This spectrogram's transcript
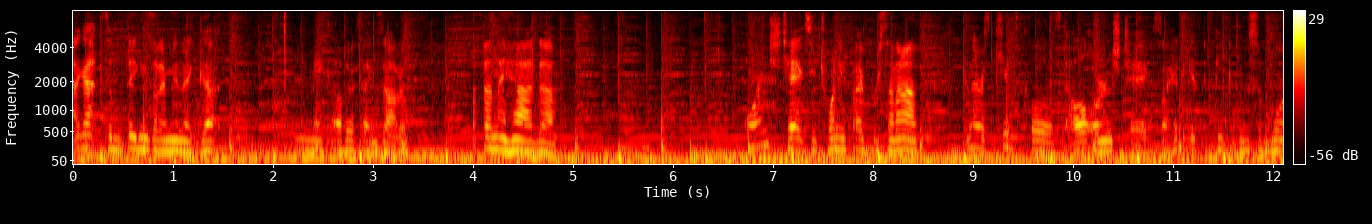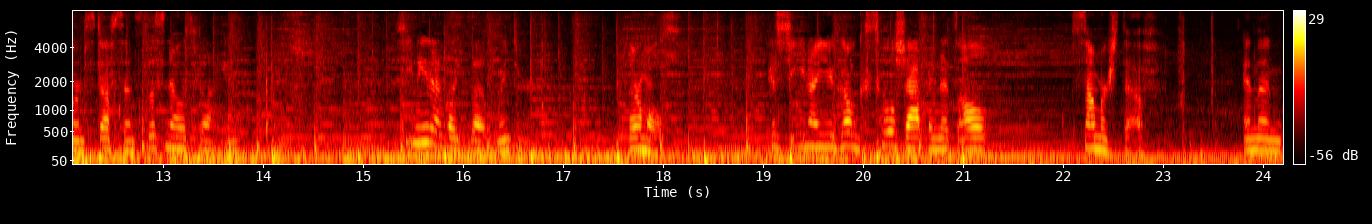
I got some things that I'm gonna gut and make other things out of. But then they had uh, orange tags are 25% off, and there was kids' clothes, all orange tags. So I had to get the peekaboo some warm stuff since the snow is flying. She needed like the winter thermals. Because, you know, you go school shopping, it's all summer stuff. And then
